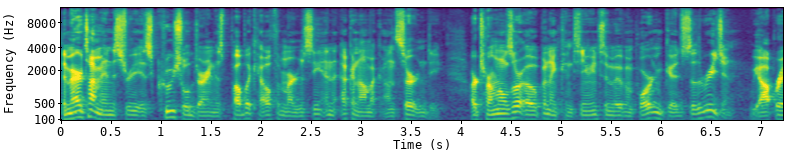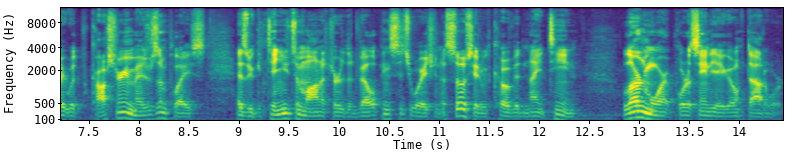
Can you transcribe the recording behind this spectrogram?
The maritime industry is crucial during this public health emergency and economic uncertainty. Our terminals are open and continuing to move important goods to the region. We operate with precautionary measures in place as we continue to monitor the developing situation associated with COVID-19. Learn more at portofsandiego.org.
